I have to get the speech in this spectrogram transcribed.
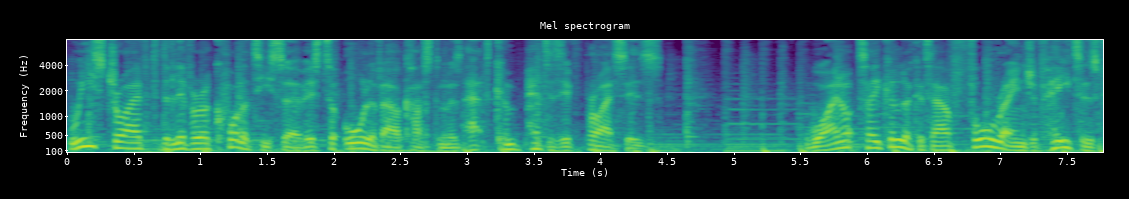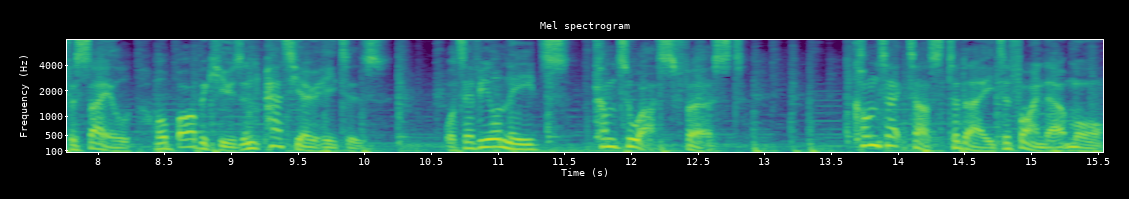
We strive to deliver a quality service to all of our customers at competitive prices. Why not take a look at our full range of heaters for sale or barbecues and patio heaters? Whatever your needs, come to us first. Contact us today to find out more.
